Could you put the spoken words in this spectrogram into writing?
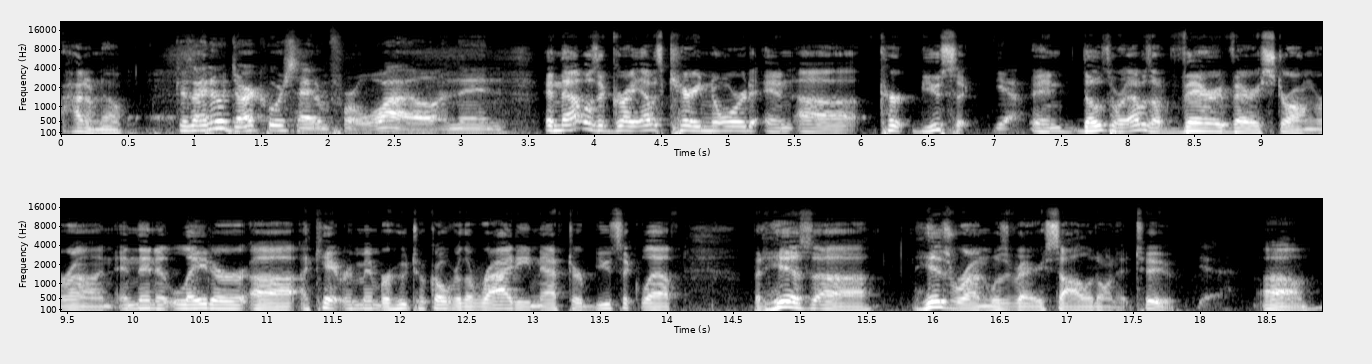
I don't know. Because I know Dark Horse had him for a while, and then And that was a great. That was Cary Nord and uh, Kurt Busiek. Yeah. And those were that was a very very strong run. And then it later, uh, I can't remember who took over the writing after Busiek left, but his uh, his run was very solid on it too. yeah, Um,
